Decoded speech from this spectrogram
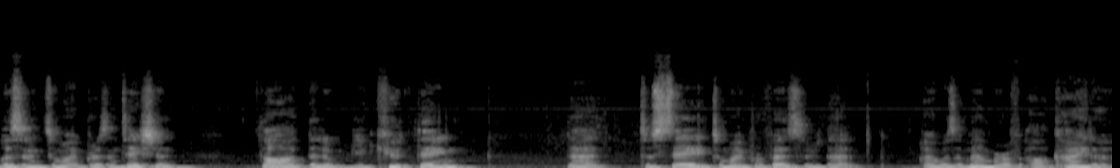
listening to my presentation thought that it would be a cute thing that to say to my professor that I was a member of Al Qaeda,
